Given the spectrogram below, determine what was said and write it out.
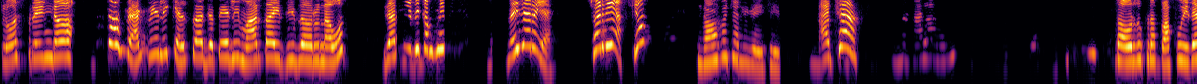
ಕ್ಲೋಸ್ ಫ್ರೆಂಡ್ ಫ್ಯಾಕ್ಟ್ರಿಯಲ್ಲಿ ಕೆಲಸ ಜೊತೆಯಲ್ಲಿ ಮಾಡ್ತಾ ಇದ್ದಿದ್ದವರು ನಾವು ಜಾತಿ ಅಭಿ ಕಂಪ್ನಿ नहीं जा रही है छोड़ दिया क्यों गाँव को चली गई थी अच्छा ಸೊ ಅವ್ರದ್ದು ಕೂಡ ಪಾಪು ಇದೆ.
